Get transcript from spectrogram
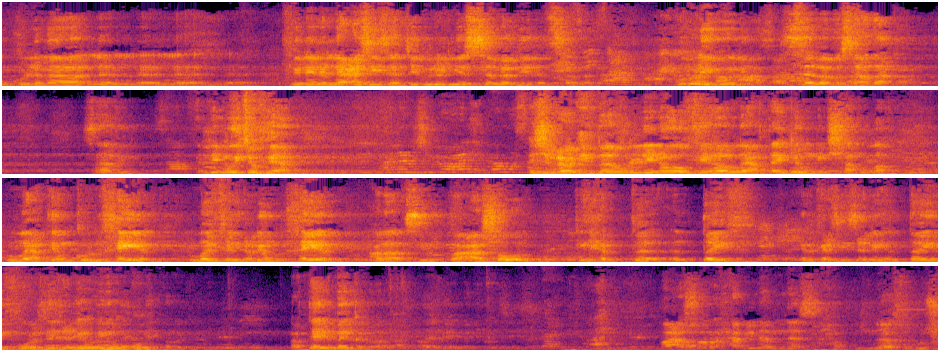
وكل ما ل- ل- ل- فين لاله عزيزة تقولوا لي السبب ديال هذه الصدقة قولي قولي. السبب صدقة صافي. اللي نويتوا فيها. جمعوا الحباب واللي نووا فيها والله يعطيه لهم إن شاء الله. والله يعطيهم كل خير. الله يفرج عليهم الخير. على سيد رب عاشور كيحب الضيف. ياك عزيز عليه الضيف وعزيز عليه ويوم. أعطيه الميكرو وعشر رحب بنا بالناس حب الناس وقول شي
